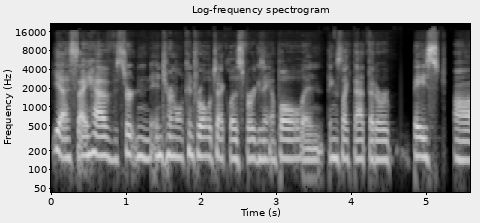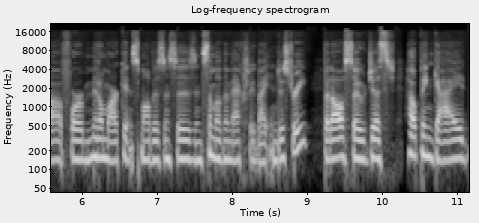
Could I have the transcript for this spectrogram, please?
Yes, I have certain internal control checklists, for example, and things like that that are based uh, for middle market and small businesses, and some of them actually by industry but also just helping guide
